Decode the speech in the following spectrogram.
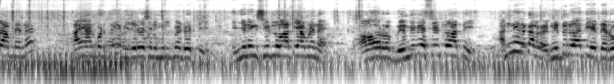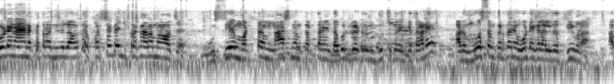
आपने कहीं आन पडते रिजर्वेशन इंप्लीमेंट होती. इंजीनियरिंग सीट सीట్లు आती आपने और ఎంబీబీఎస్ సీట్లు ఆతి అన్ని రకాలుగా నిధులు ఆతి అయితే రోడ్డు ఆయన కత్ర నిధులు అవుతాయి పర్సంటేజ్ ప్రకారం అవచ్చు ఉసే మట్టం నాశనం కర్తానే డబుల్ బెడ్రూమ్ దూచుకొని కితానే ఆడు మోసం కర్తానే ఓటే గెలలేదు దీవణ ఆ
